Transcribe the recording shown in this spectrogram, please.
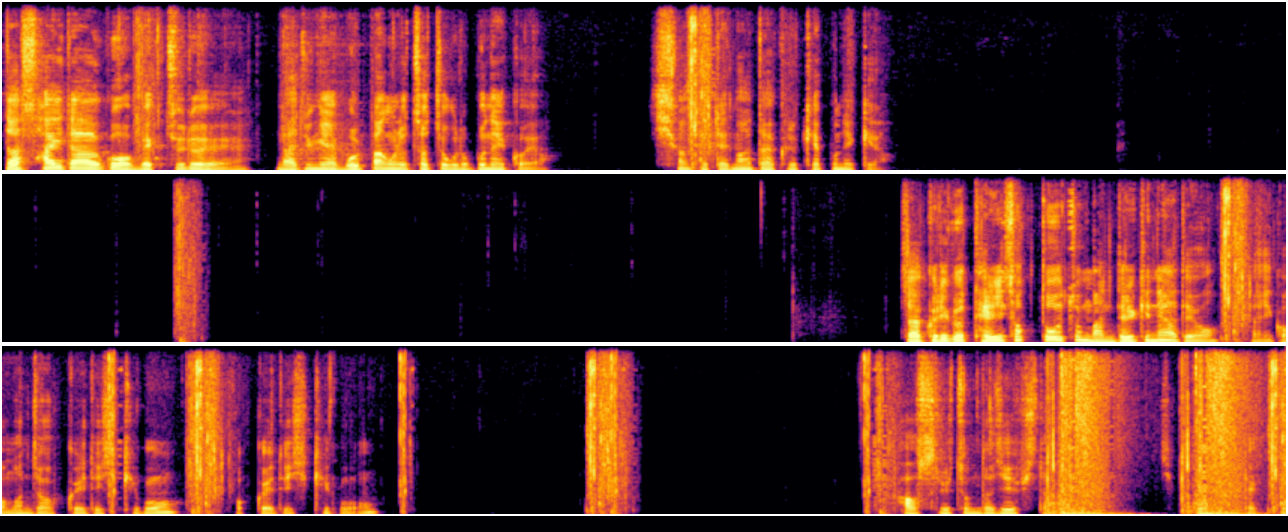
자, 사이다하고 맥주를 나중에 몰빵으로 저쪽으로 보낼 거예요. 시간 될 때마다 그렇게 보낼게요. 자, 그리고 대리석도 좀 만들긴 해야 돼요. 자, 이거 먼저 업그레이드 시키고, 업그레이드 시키고, 하우스를 좀 더 지읍시다. 됐고.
